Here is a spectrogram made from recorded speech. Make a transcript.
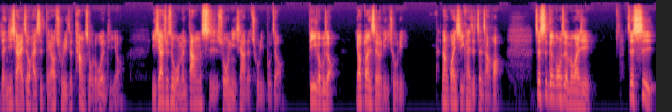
冷静下来之后，还是得要处理这烫手的问题哦。以下就是我们当时所拟下的处理步骤。第一个步骤要断舍离处理，让关系开始正常化。这事跟公司有没有关系？这事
